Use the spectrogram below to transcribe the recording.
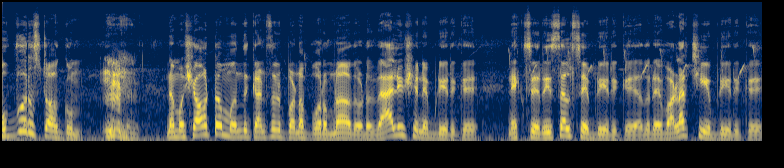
ஒவ்வொரு ஸ்டாக்கும் நம்ம ஷார்ட் டேர்ம் வந்து கன்சிடர் பண்ண போகிறோம்னா அதோட வேல்யூஷன் எப்படி இருக்குது நெக்ஸ்ட் ரிசல்ட்ஸ் எப்படி இருக்குது அதோடய வளர்ச்சி எப்படி இருக்குது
